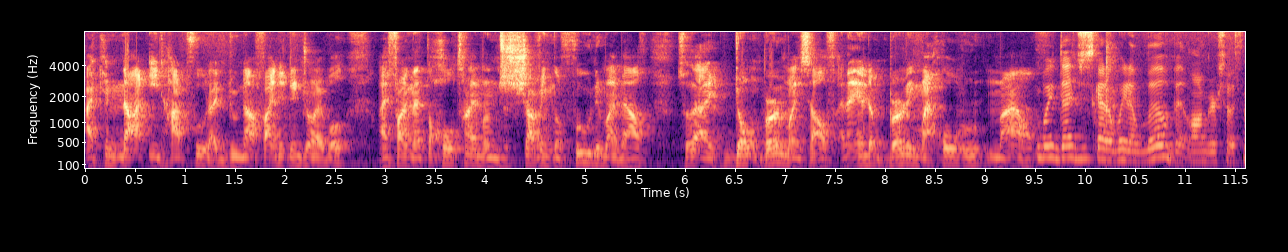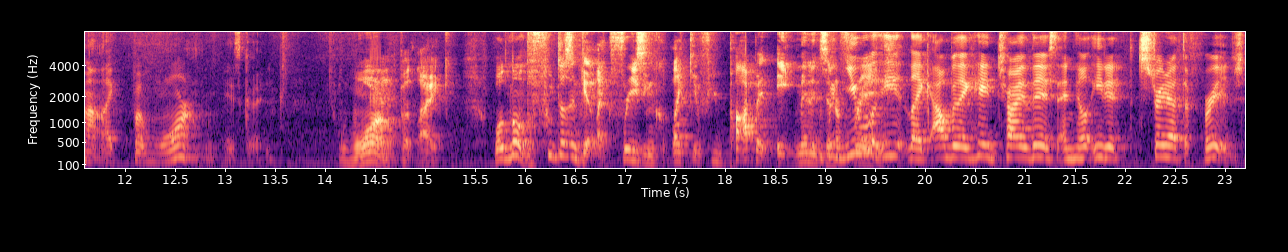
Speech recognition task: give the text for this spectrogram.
I cannot eat hot food. I do not find it enjoyable. I find that the whole time I'm just shoving the food in my mouth so that I don't burn myself, and I end up burning my whole mouth. Well, they just gotta wait a little bit longer, so it's not like. But warm is good. Warm, but like. Well, no, the food doesn't get like freezing. Like if you pop it eight minutes in a you fridge. will eat like I'll be like, hey, try this, and he'll eat it straight out the fridge.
